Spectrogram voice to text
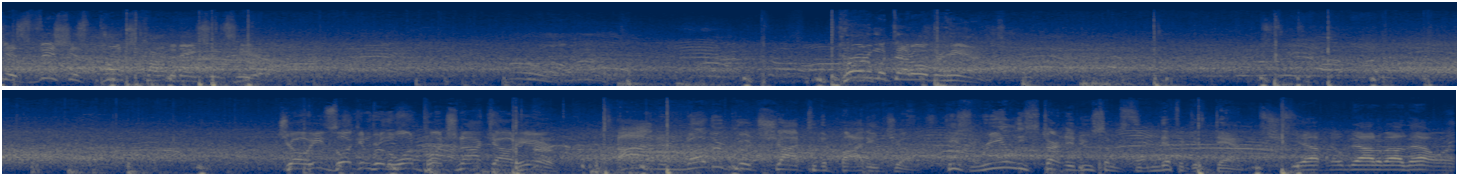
vicious, vicious punch combinations here. Hurt him with that overhand. Joe, he's looking for the one-punch knockout here. Ah, and another good shot to the body, Joe. He's really starting to do some significant damage. Yep, no doubt about that one.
